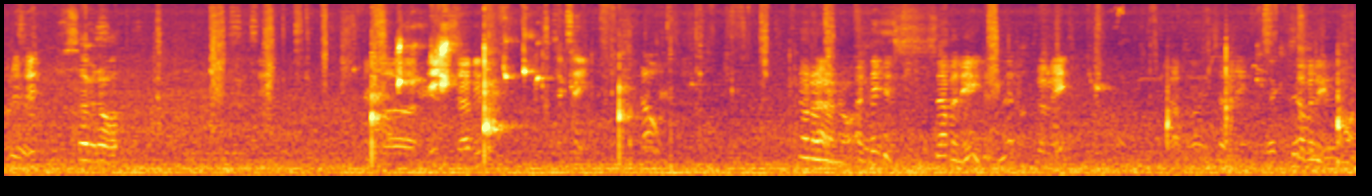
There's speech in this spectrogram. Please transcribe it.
What is it? Seven all. Uh, eight, seven, six, eight. No. No, no, no, no. I think it's seven, eight? Seven, eight. Come on.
